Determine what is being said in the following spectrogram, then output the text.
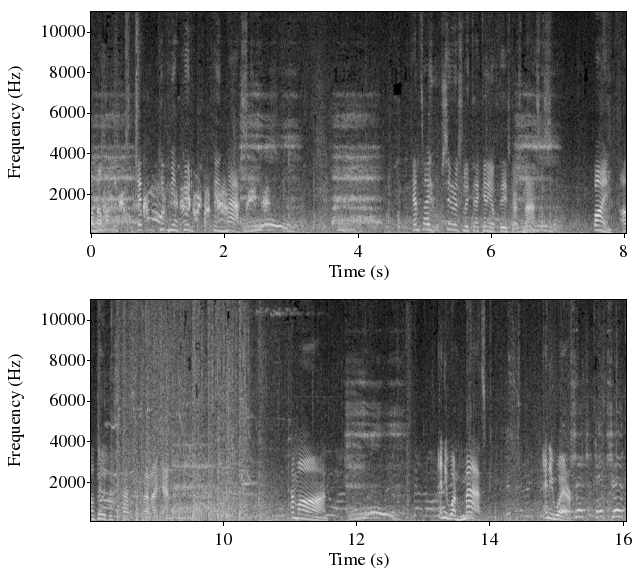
on get, give me a good fucking mask. Can't I seriously take any of these guys' masks? Fine, I'll do this faster than I can. Come on! Anyone, mask! Anywhere! shoot, don't shoot!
